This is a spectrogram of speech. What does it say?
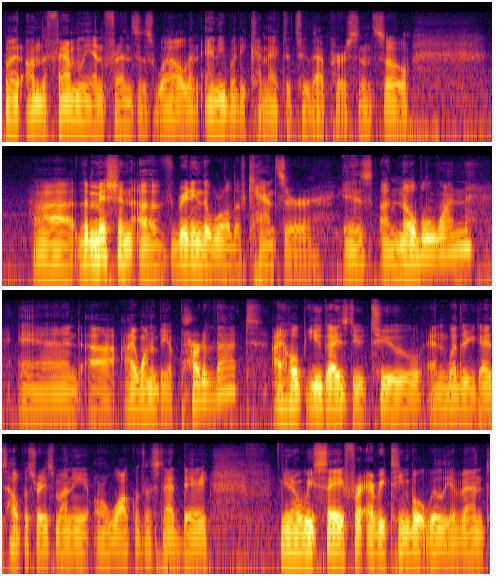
but on the family and friends as well, and anybody connected to that person. So, uh, the mission of ridding the world of cancer is a noble one, and uh, I want to be a part of that. I hope you guys do too. And whether you guys help us raise money or walk with us that day, you know, we say for every Teamboat Willie event,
